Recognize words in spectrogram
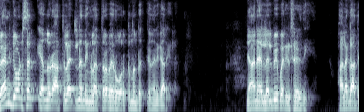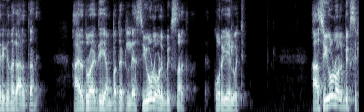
ബെൻ ജോൺസൺ എന്നൊരു അത്ലറ്റിനെ നിങ്ങൾ എത്ര പേർ ഓർക്കുന്നുണ്ട് എന്ന് എനിക്കറിയില്ല. ഞാൻ എൽ എൽ ബി പരീക്ഷ എഴുതി ഫലം കാത്തിരിക്കുന്ന കാലത്താണ് ആയിരത്തി തൊള്ളായിരത്തി എൺപത്തെട്ടിലെ സിയോൾ ഒളിമ്പിക്സ് നടക്കുന്നത് കൊറിയയിൽ വെച്ച്. ആ സിയോൾ ഒളിമ്പിക്സിൽ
